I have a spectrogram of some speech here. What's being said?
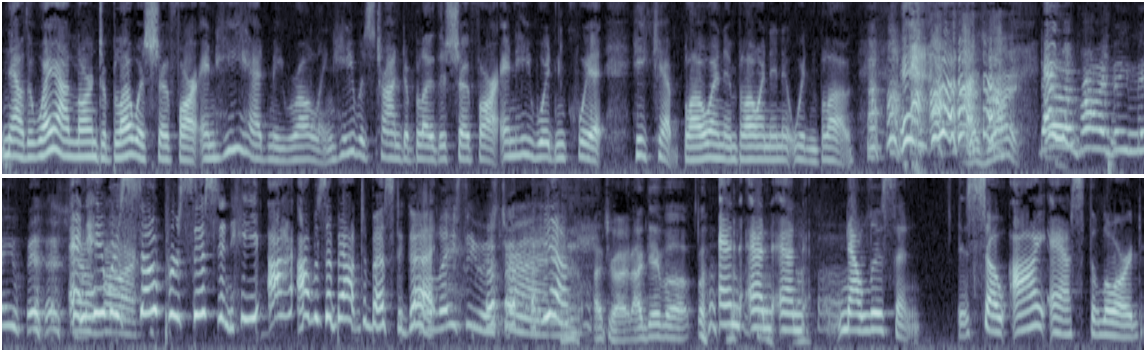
Now, the way I learned to blow a shofar, and he had me rolling. He was trying to blow the shofar, and he wouldn't quit. He kept blowing and blowing, and it wouldn't blow. That's right. That would probably be me with a shofar. and he was so persistent. He, I, I was about to bust a gut. At least he was trying. yeah, That's right. I gave up. and and and now listen. So I asked the Lord,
